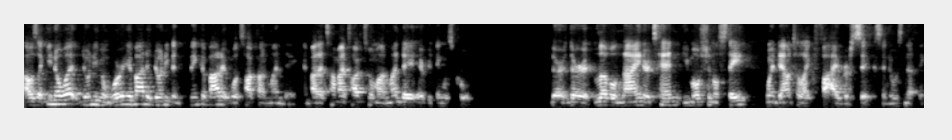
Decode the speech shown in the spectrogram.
I was like, you know what? Don't even worry about it. Don't even think about it. We'll talk on Monday. And by the time I talked to him on Monday, everything was cool. Their, their level nine or 10 emotional state went down to like five or six, and it was nothing.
